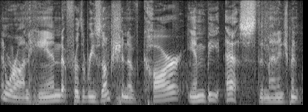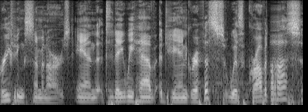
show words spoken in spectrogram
And we're on hand for the resumption of CAR MBS, the management briefing seminars. And today we have Jan Griffiths with Gravitas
